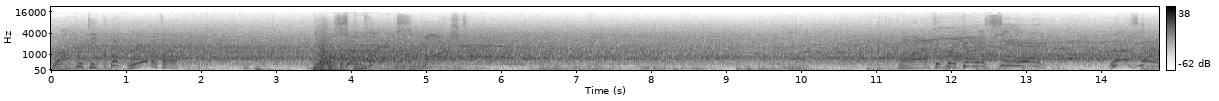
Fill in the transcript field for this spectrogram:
Brock with the quick wherewithal. Think we're gonna see it! Lesnar!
